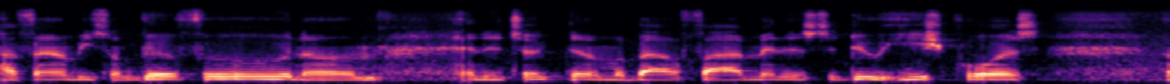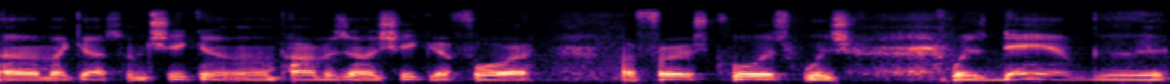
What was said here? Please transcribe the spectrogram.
I found me some good food um and it took them about five minutes to do each course. Um, I got some chicken um Parmesan chicken for my first course, which was damn good.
